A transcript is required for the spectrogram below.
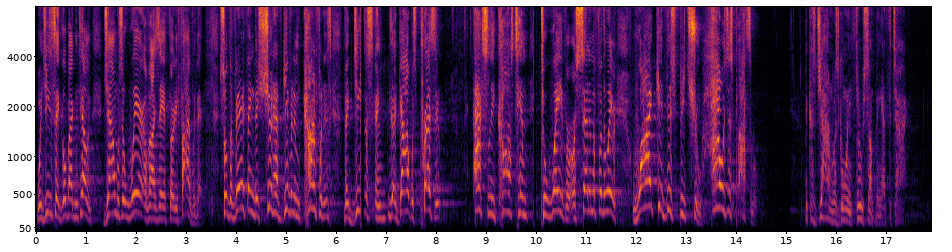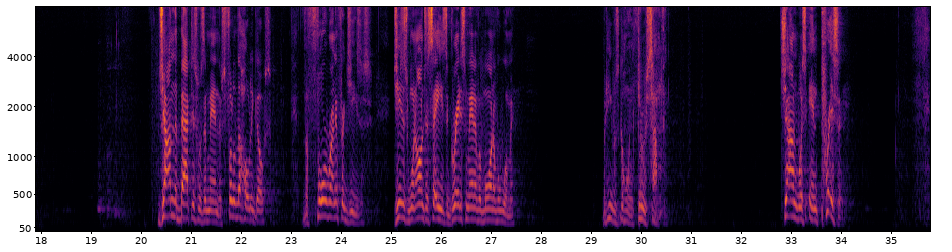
when Jesus said, Go back and tell him, John was aware of Isaiah 35 with it. So the very thing that should have given him confidence that Jesus and that God was present actually caused him to waver or set him up for the waver. Why could this be true? How is this possible? Because John was going through something at the time. John the Baptist was a man that was full of the Holy Ghost, the forerunner for Jesus. Jesus went on to say he's the greatest man ever born of a woman, but he was going through something. John was in prison.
